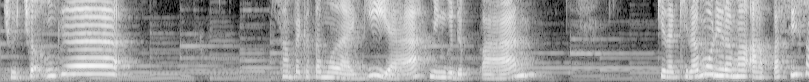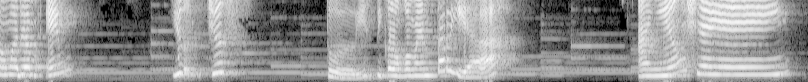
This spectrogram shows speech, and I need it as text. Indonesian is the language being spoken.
Cocok enggak? Sampai ketemu lagi ya minggu depan. Kira-kira mau diramal apa sih sama Madam M? Yuk just tulis di kolom komentar ya. Annyeong Sheng.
